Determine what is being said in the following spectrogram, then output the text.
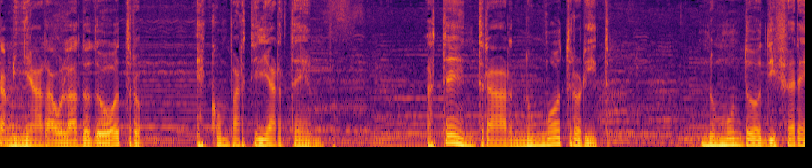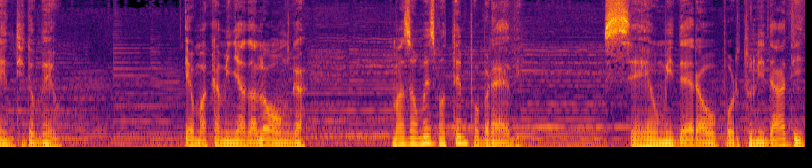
Caminhar ao lado do outro é compartilhar tempo, até entrar num outro ritmo, num mundo diferente do meu. É uma caminhada longa, mas ao mesmo tempo breve. Se eu me der a oportunidade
